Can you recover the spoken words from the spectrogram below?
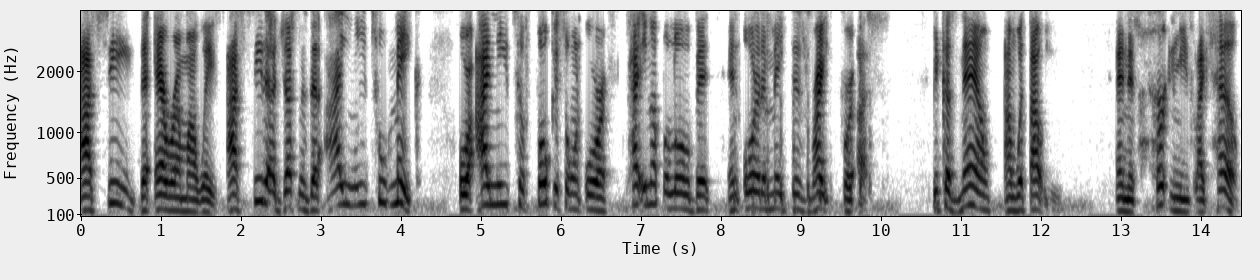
I see the error in my ways. I see the adjustments that I need to make or I need to focus on or tighten up a little bit in order to make this right for us. Because now I'm without you and it's hurting me like hell.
